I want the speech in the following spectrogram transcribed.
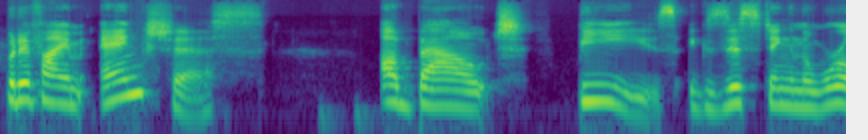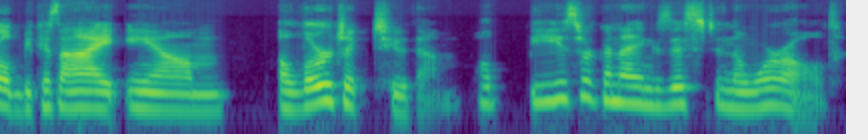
But if I'm anxious about bees existing in the world because I am allergic to them, well, bees are going to exist in the world.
